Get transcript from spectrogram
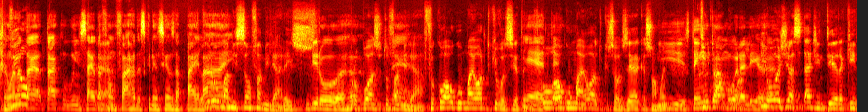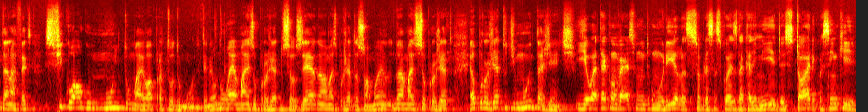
Então Virou- ela tá, tá com o ensaio da É. fanfarra das criancinhas da PAI lá. Virou uma e- missão familiar, é isso? Virou, aham. Propósito É. familiar. Ficou algo maior do que você também. É, Ficou tem- algo maior do que o seu Zé, que a sua mãe. Isso, tem Ficou muito algo amor ma- ali, E aham. hoje a cidade inteira, quem está na FEX, ficou algo muito maior para todo mundo, entendeu? Não é mais o projeto do seu Zé, não é mais o projeto da sua mãe, não é mais o seu projeto, é o projeto de muita gente. E eu até converso muito com o Murilo sobre essas coisas da academia, do histórico, assim, que.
